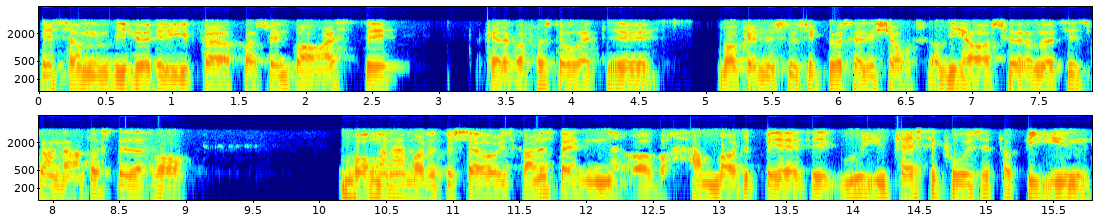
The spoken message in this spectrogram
Det, som vi hørte lige før fra Svendborg Rest, det kan jeg da godt forstå, at øh, Hvor synes ikke, det var særlig sjovt. Og vi har også hørt om noget tilsvarende andre steder, hvor, hvor man har måttet besøge i skraldespanden og har måttet bære det ud i en plastikpose forbi en,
